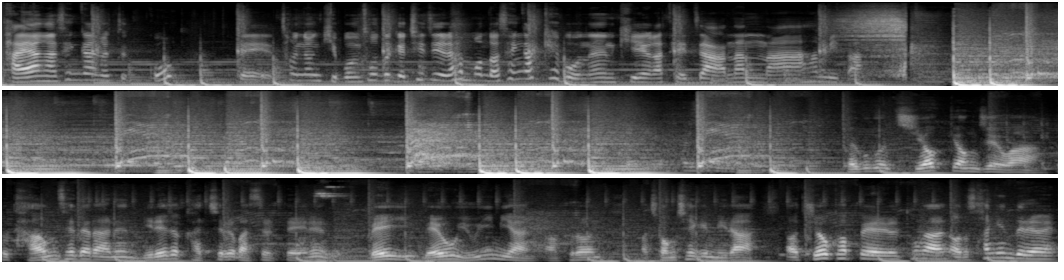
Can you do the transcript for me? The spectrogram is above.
다양한 생각을 듣고 네, 청년 기본 소득의 취지를 한 번 더 생각해보는 기회가 되지 않았나 합니다. 결국은 지역 경제와 또 다음 세대라는 미래적 가치를 봤을 때에는 매, 매우 유의미한 어, 그런 어, 정책입니다. 어, 지역 화폐를 통한 어, 상인들의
